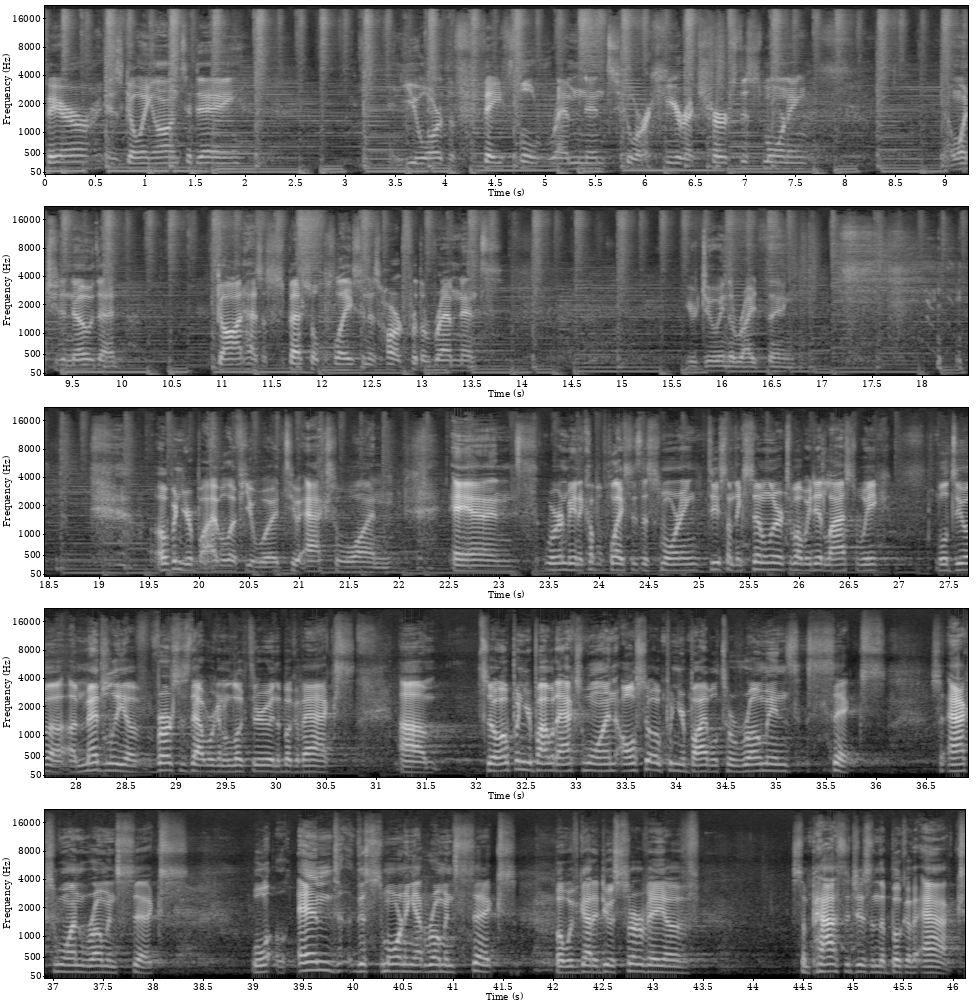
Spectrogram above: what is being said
fair is going on today, and you are the faithful remnant who are here at church this morning, I want you to know that God has a special place in his heart for the remnant. You're doing the right thing. Open your Bible, if you would, to Acts 1. And we're going to be in a couple places this morning, do something similar to what we did last week. We'll do a, a medley of verses that we're going to look through in the book of Acts. Um, so open your Bible to Acts 1. Also open your Bible to Romans 6. So Acts 1, Romans 6. We'll end this morning at Romans 6, but we've got to do a survey of some passages in the book of Acts.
